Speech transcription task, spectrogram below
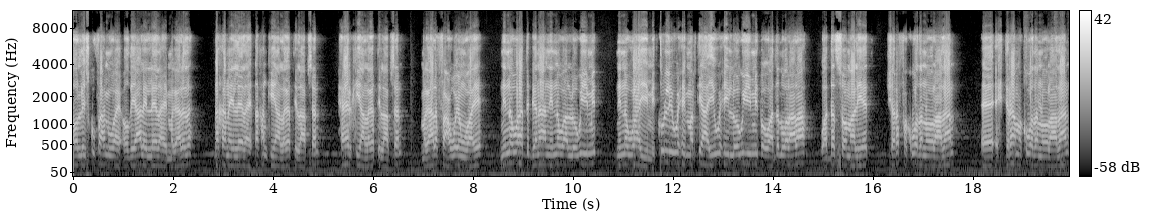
oo laysku fahmi waayo odayaalay leedahay magaalada dhaqanay leedahay dhaqankii aan laga tilaabsan xeerkii aan laga tilaabsan magaalo fac weyn waaye. Ninna waa deganaa ninna waa loogu yimid ninna waa yimid. Kulli wixii marti ah iyo wixii loogu yimidba waa dad walaala ah waa dad soomaaliyeed. Sharaf ha ku wada noolaadaan eh, ixtiraam ha ku wada noolaadaan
